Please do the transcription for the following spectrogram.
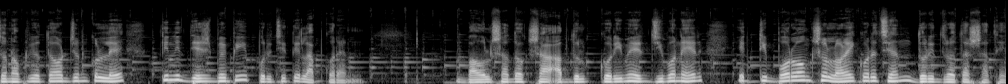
জনপ্রিয়তা অর্জন করলে তিনি দেশব্যাপী পরিচিতি লাভ করেন। বাউল সাধক শাহ আব্দুল করিমের জীবনের একটি বড় অংশ লড়াই করেছেন দরিদ্রতার সাথে।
